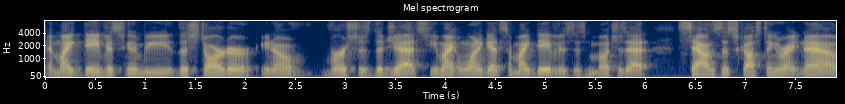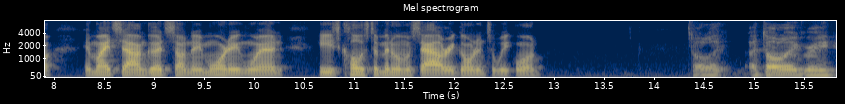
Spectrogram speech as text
and Mike Davis is going to be the starter, you know, versus the Jets. You might want to get some Mike Davis as much as that sounds disgusting right now it might sound good Sunday morning when he's close to minimum salary going into week one. Totally. I totally agree.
